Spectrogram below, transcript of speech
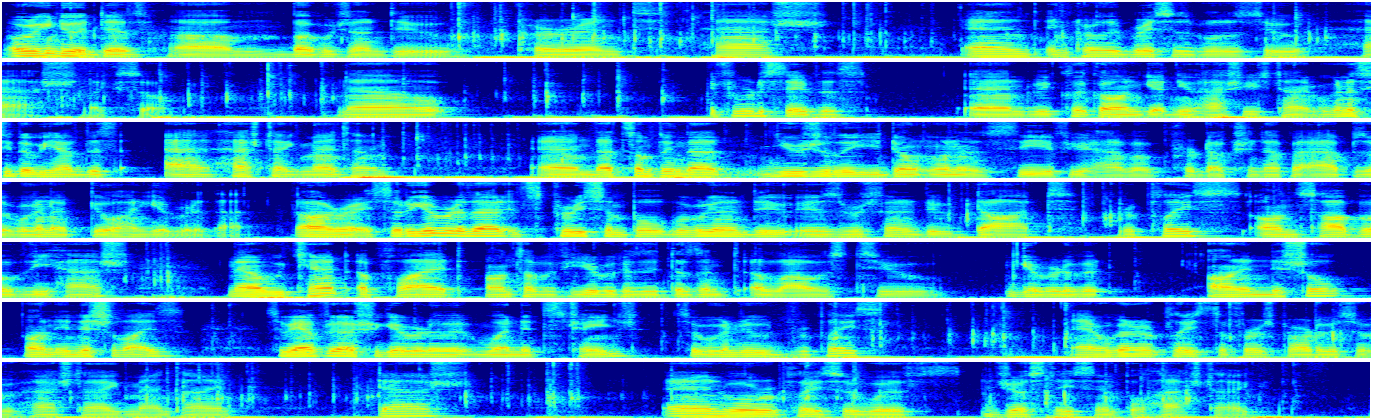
or we can do a div, um, but we're going to do current hash, and in curly braces, we'll just do hash, like so. Now, if we were to save this, and we click on get new hash each time, we're going to see that we have this hashtag mantine, and that's something that usually you don't want to see if you have a production type of app, so we're going to go ahead and get rid of that. Alright, so to get rid of that, it's pretty simple. What we're going to do is we're just going to do dot replace on top of the hash. Now, we can't apply it on top of here because it doesn't allow us to get rid of it on initial, on initialize. So we have to actually get rid of it when it's changed. So we're going to do replace, and we're going to replace the first part of it, so hashtag mantine dash, and we'll replace it with just a simple hashtag.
